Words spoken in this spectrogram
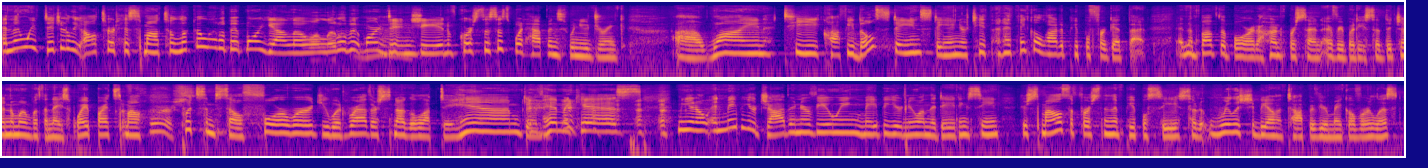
And then we've digitally altered his smile to look a little bit more yellow, a little bit more dingy. And of course, this is what happens when you drink uh, wine, tea, coffee, those stains stay in your teeth. And I think a lot of people forget that. And above the board, 100%, everybody said the gentleman with a nice white, bright smile puts himself forward. You would rather snuggle up to him, give him a kiss. you know, and maybe you're job interviewing, maybe you're new on the dating scene. Your smile is the first thing that people see, so it really should be on the top of your makeover list.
